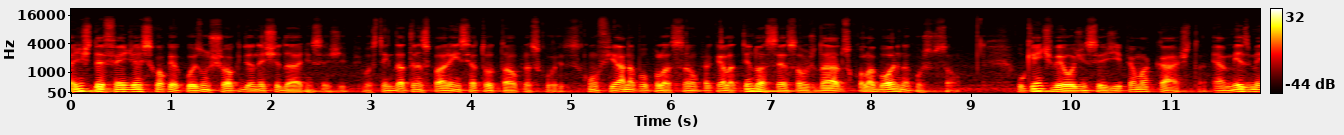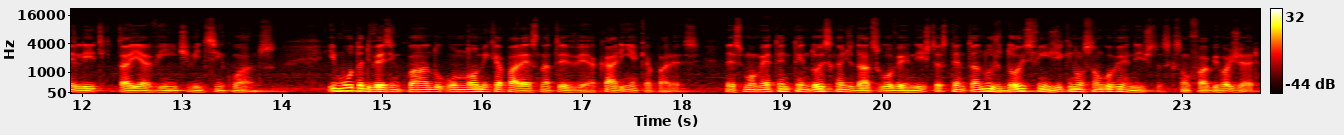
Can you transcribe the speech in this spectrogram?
A gente defende, antes de qualquer coisa, um choque de honestidade em Sergipe. Você tem que dar transparência total para as coisas, confiar na população para que ela, tendo acesso aos dados, colabore na construção. O que a gente vê hoje em Sergipe é uma casta, é a mesma elite que está aí há 20, 25 anos. E muda de vez em quando o nome que aparece na TV, a carinha que aparece. Nesse momento, a gente tem dois candidatos governistas tentando os dois fingir que não são governistas, que são Fábio e Rogério.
